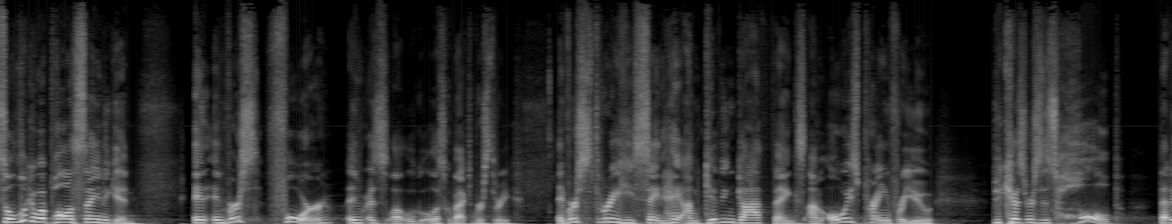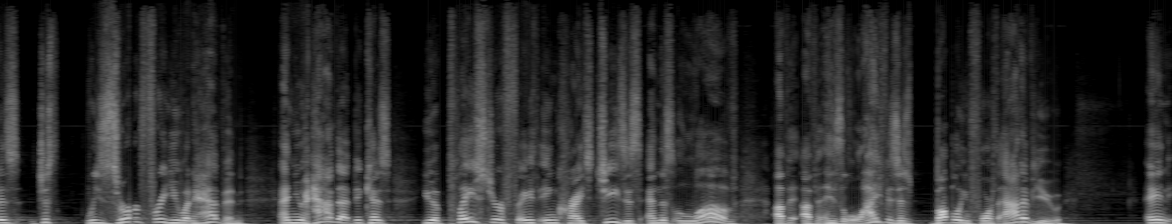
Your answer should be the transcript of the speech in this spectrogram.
So look at what Paul is saying again. In, in verse 4, in, uh, let's go back to verse 3. In verse 3, he's saying, Hey, I'm giving God thanks. I'm always praying for you because there's this hope that is just reserved for you in heaven. And you have that because you have placed your faith in Christ Jesus, and this love of, of his life is just bubbling forth out of you. And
